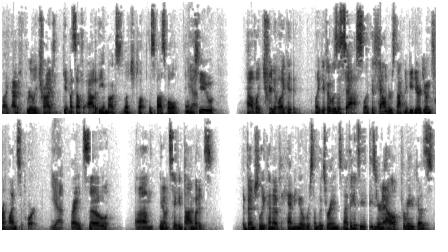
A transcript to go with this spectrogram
like, I've really tried to get myself out of the inbox as much as possible and yeah. to have like treat it like a, like if it was a SaaS, like the founder's not going to be there doing frontline support. Yeah. Right. So, um, you know, it's taken time, but it's eventually kind of handing over some of those reins. And I think it's easier now for me because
